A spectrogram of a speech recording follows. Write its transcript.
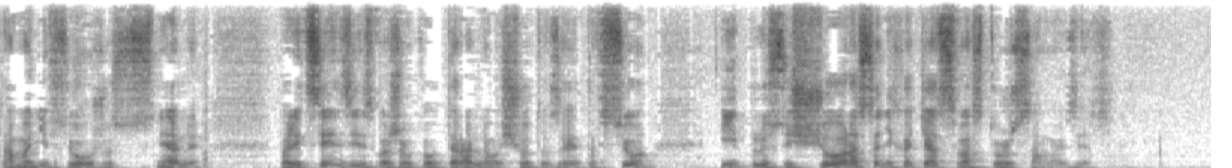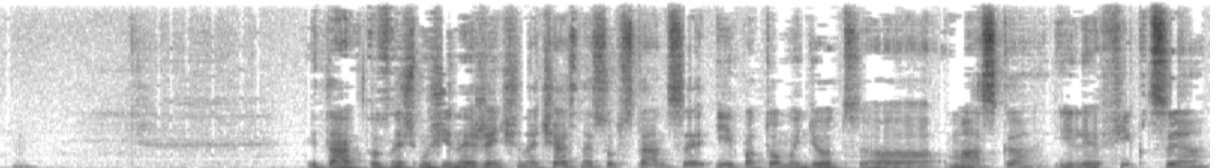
там они все уже сняли по лицензии с вашего коллатерального счета за это все. И плюс еще раз они хотят с вас то же самое взять. Итак, тут, значит, мужчина и женщина, частная субстанция, и потом идет э, маска или фикция,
